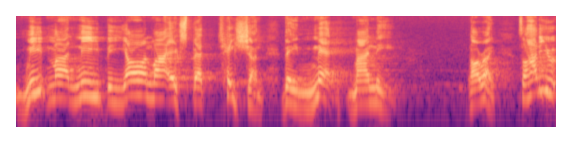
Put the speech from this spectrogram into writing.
meet my need beyond my expectation. They met my need. All right. So how do you,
